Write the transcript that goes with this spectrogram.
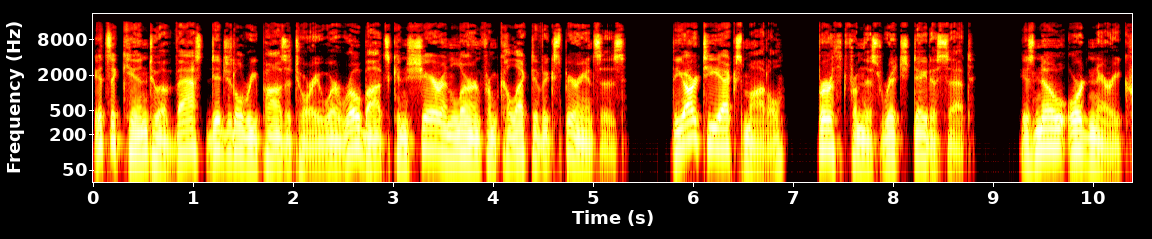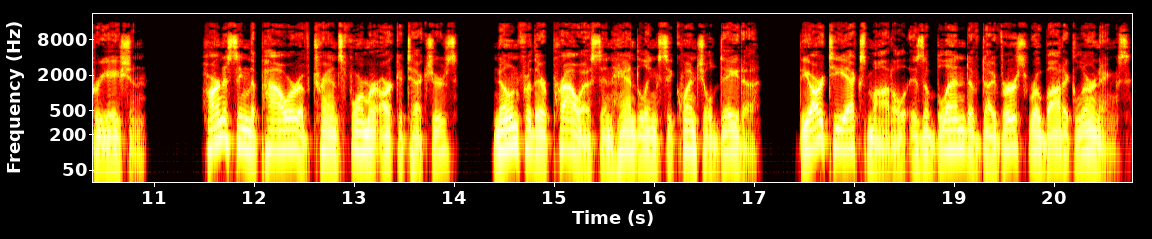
it's akin to a vast digital repository where robots can share and learn from collective experiences. The RTX model, birthed from this rich dataset, is no ordinary creation. Harnessing the power of transformer architectures, known for their prowess in handling sequential data, the RTX model is a blend of diverse robotic learnings.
